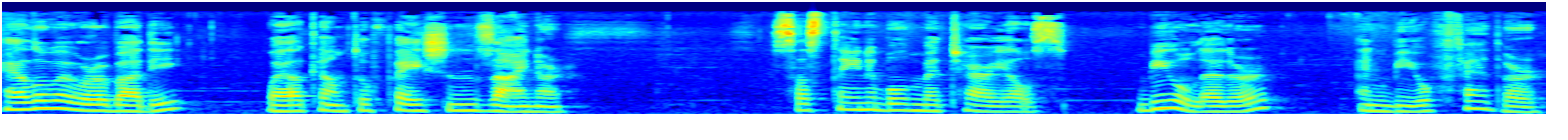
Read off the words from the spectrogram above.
Hello, everybody. Welcome to Fashion Designer. Sustainable materials, bio leather, and bio feather.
